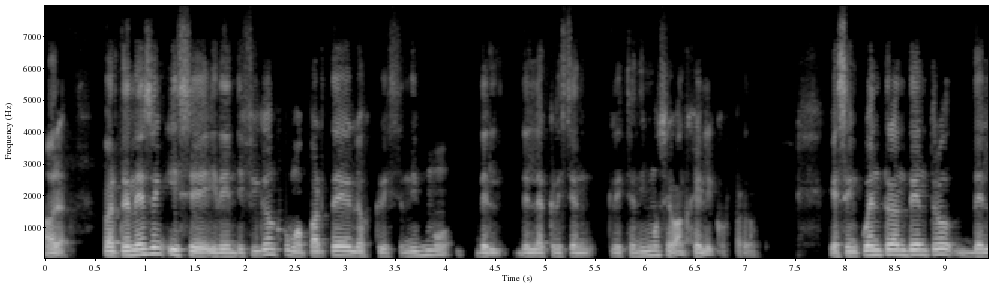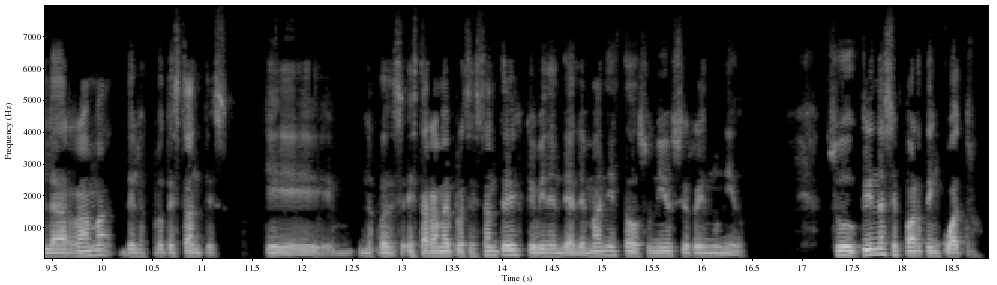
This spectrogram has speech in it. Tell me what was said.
Ahora, pertenecen y se identifican como parte de los cristianismos, del, de la cristian, cristianismos evangélicos, perdón, que se encuentran dentro de la rama de los protestantes, que esta rama de protestantes que vienen de Alemania, Estados Unidos y Reino Unido. Su doctrina se parte en cuatro.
